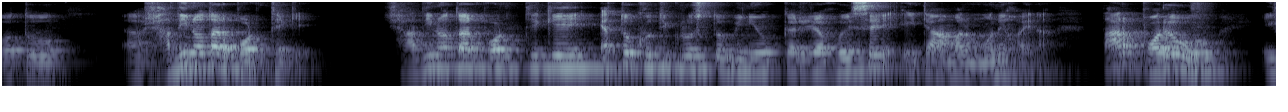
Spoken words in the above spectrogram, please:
গত স্বাধীনতার পর থেকে। স্বাধীনতার পর থেকে এত ক্ষতিগ্রস্ত বিনিয়োগকারীরা হয়েছে, এটা আমার মনে হয় না। তারপরেও এই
